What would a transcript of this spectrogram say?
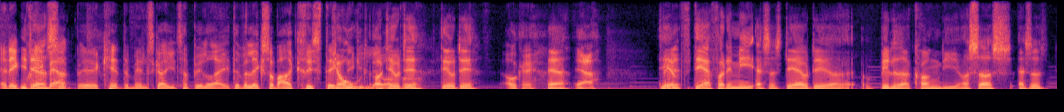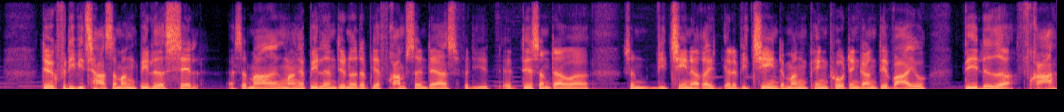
Er det ikke i deres- primært øh, kendte mennesker, I tager billeder af? Det er vel ikke så meget Jo, krigsdækning, I laver og det er jo på? det. Det er jo det. Okay, Ja. ja. Det er, det er for det mest, altså det er jo det, og billeder af kongelige, og så også, altså, det er jo ikke fordi, vi tager så mange billeder selv. Altså meget, mange af billederne, det er jo noget, der bliver fremsendt af os, fordi det, som der var, som vi tjener, eller vi tjente mange penge på dengang, det var jo billeder fra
